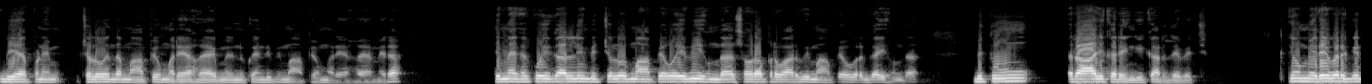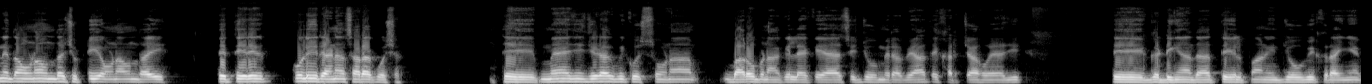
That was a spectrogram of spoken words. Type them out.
ਵੀ ਆਪਣੇ, ਚਲੋ ਇਹਦਾ ਮਾਪਿਓ ਮਰਿਆ ਹੋਇਆ ਮੈਨੂੰ ਕਹਿੰਦੀ ਵੀ ਮਾਪਿਓ ਮਰਿਆ ਹੋਇਆ ਮੇਰਾ। ਤੇ ਮੈਂ ਕਿਹਾ ਕੋਈ ਗੱਲ ਨਹੀਂ ਵੀ ਚਲੋ ਮਾਪਿਓ ਇਹ ਵੀ ਹੁੰਦਾ, ਸਹੁਰਾ ਪਰਿਵਾਰ ਵੀ ਮਾਪਿਓ ਵਰਗਾ ਹੀ ਹੁੰਦਾ ਵੀ ਤੂੰ ਰਾਜ ਕਰੇਂਗੀ ਘਰ ਦੇ ਵਿੱਚ। ਕਿਉਂ ਮੇਰੇ ਵਰਗੇ ਨੇ ਤਾਂ ਆਉਣਾ ਹੁੰਦਾ, ਛੁੱਟੀ ਆਉਣਾ ਹੁੰਦਾ ਈ ਤੇ ਤੇਰੇ ਕੋਲ ਹੀ ਰਹਿਣਾ ਸਾਰਾ ਕੁਝ ਤੇ ਮੈਂ ਜੀ ਜਿਹੜਾ ਵੀ ਕੁਝ ਸੋਨਾ ਬਾਹਰੋਂ ਬਣਾ ਕੇ ਲੈ ਕੇ ਆਇਆ ਸੀ, ਜੋ ਮੇਰਾ ਵਿਆਹ ਤੇ ਖਰਚਾ ਹੋਇਆ ਜੀ। ਤੇ ਗੱਡੀਆਂ ਦਾ ਤੇਲ ਪਾਣੀ ਜੋ ਵੀ ਕਰਾਈਆਂ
